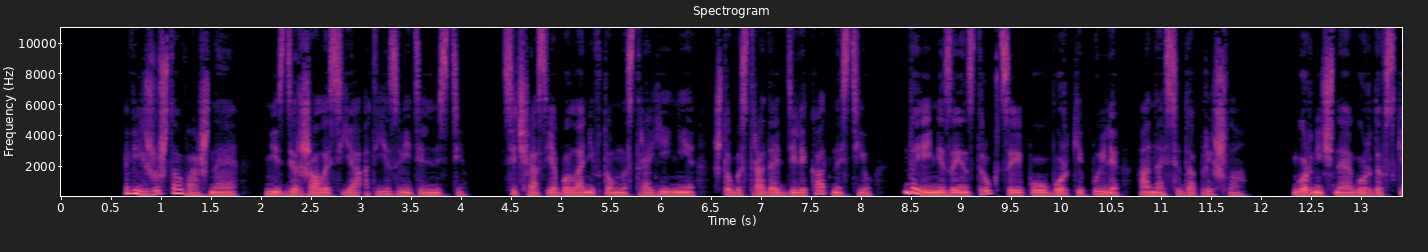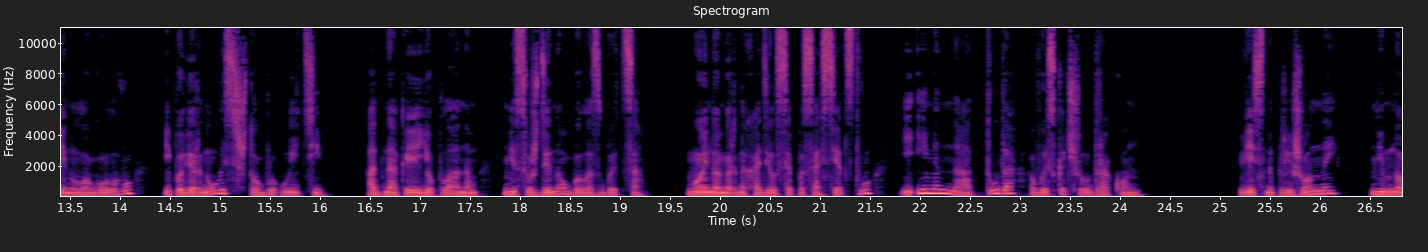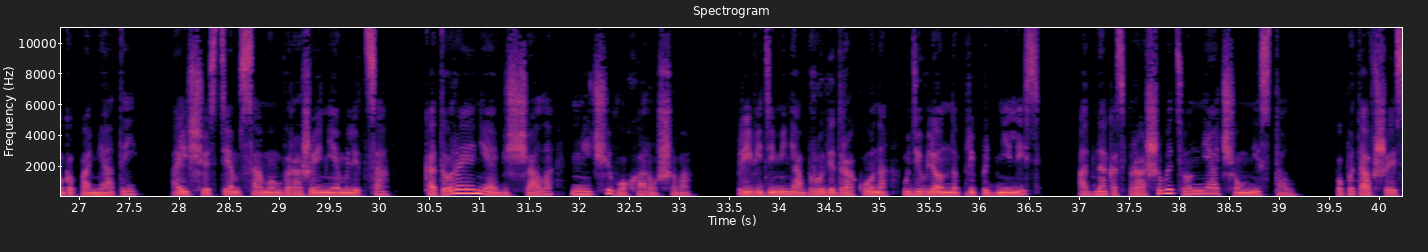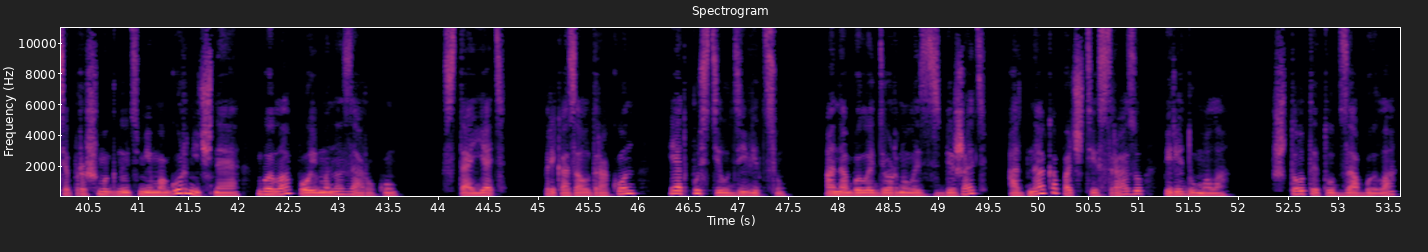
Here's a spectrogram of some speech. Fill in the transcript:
Вижу, что важное, не сдержалась я от язвительности. Сейчас я была не в том настроении, чтобы страдать деликатностью, да и не за инструкцией по уборке пыли она сюда пришла. Горничная гордо вскинула голову и повернулась, чтобы уйти. Однако ее планам не суждено было сбыться. Мой номер находился по соседству, и именно оттуда выскочил дракон весь напряженный, немного помятый, а еще с тем самым выражением лица, которое не обещало ничего хорошего. При виде меня брови дракона удивленно приподнялись, однако спрашивать он ни о чем не стал. Попытавшаяся прошмыгнуть мимо горничная была поймана за руку. «Стоять!» — приказал дракон и отпустил девицу. Она было дернулась сбежать, однако почти сразу передумала. «Что ты тут забыла?»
